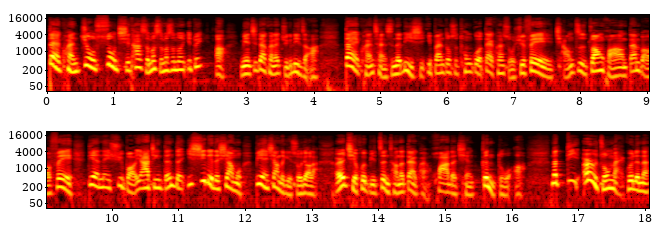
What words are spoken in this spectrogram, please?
贷款就送其他什么什么什么一堆啊！免息贷款来举个例子啊，贷款产生的利息。一般都是通过贷款手续费、强制装潢、担保费、店内续保押金等等一系列的项目变相的给收掉了，而且会比正常的贷款花的钱更多啊。那第二种买贵了呢，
